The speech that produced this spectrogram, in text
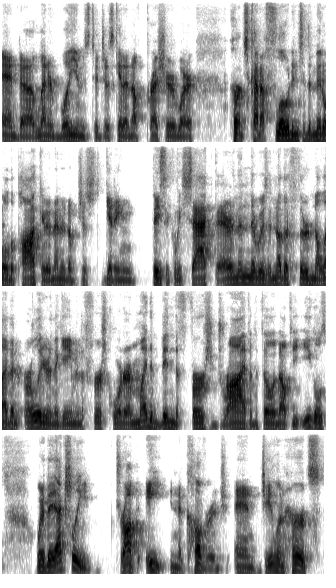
and uh, Leonard Williams to just get enough pressure where Hurts kind of flowed into the middle of the pocket and ended up just getting basically sacked there. And then there was another third and 11 earlier in the game in the first quarter. It might have been the first drive of the Philadelphia Eagles where they actually dropped eight in the coverage and Jalen Hurts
